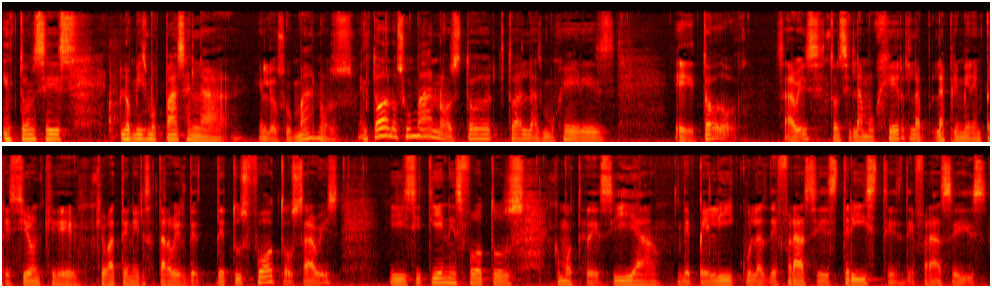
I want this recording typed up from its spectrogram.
entonces, lo mismo pasa en, la, en los humanos, en todos los humanos, todas las mujeres, eh, todo, ¿sabes? Entonces la mujer, la, primera impresión que, que, va a tener es a través de, de, tus fotos, ¿sabes? Y si tienes fotos, como te decía, de películas, de frases tristes, de frases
